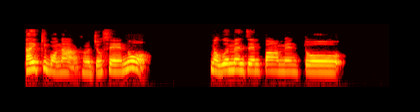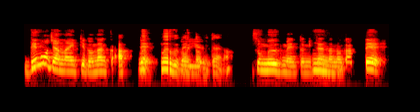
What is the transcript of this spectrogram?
大規模なその女性の、まあ、ウェメンズエンパワーメントデモじゃないけどなんかあって、ムムーブメントみたいな。そうムーブメントみたいなのがあって、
